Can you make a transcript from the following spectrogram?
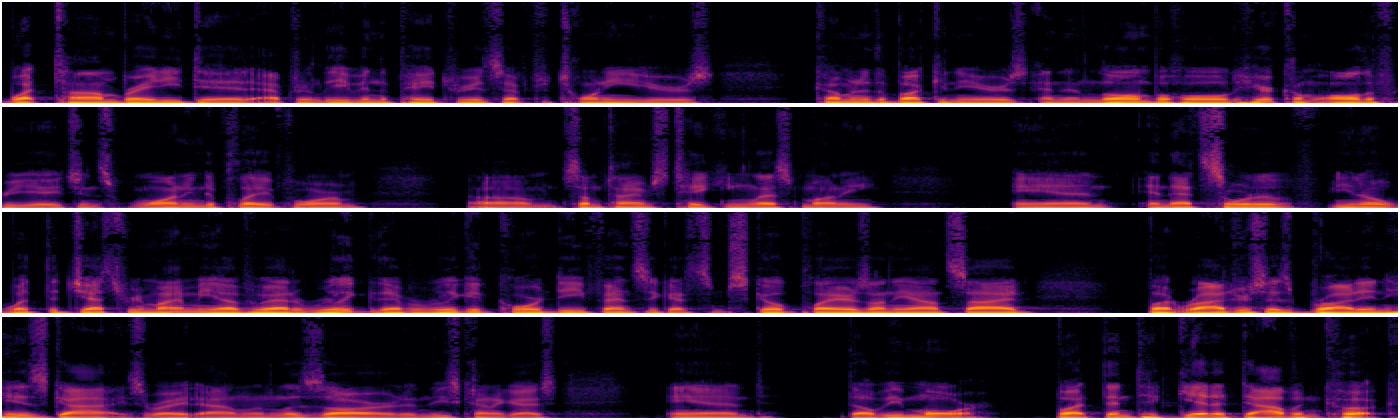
what Tom Brady did after leaving the Patriots after 20 years, coming to the Buccaneers, and then lo and behold, here come all the free agents wanting to play for him, um, sometimes taking less money. And and that's sort of you know what the Jets remind me of, who had a really they have a really good core defense. They got some skilled players on the outside, but Rodgers has brought in his guys, right, Allen Lazard and these kind of guys, and there'll be more. But then to get a Dalvin Cook,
